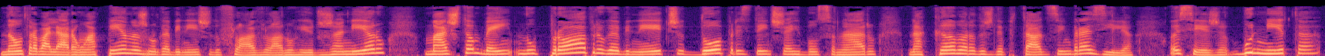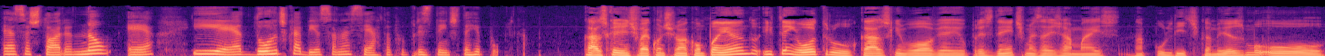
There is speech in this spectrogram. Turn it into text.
não trabalharam apenas no gabinete do Flávio lá no Rio de Janeiro, mas também no próprio gabinete do presidente Jair Bolsonaro na Câmara dos Deputados em Brasília. Ou seja, bonita essa história não é e é dor de cabeça na certa para o presidente da República. Caso que a gente vai continuar acompanhando e tem outro caso que envolve aí o presidente, mas aí já mais na política mesmo, o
